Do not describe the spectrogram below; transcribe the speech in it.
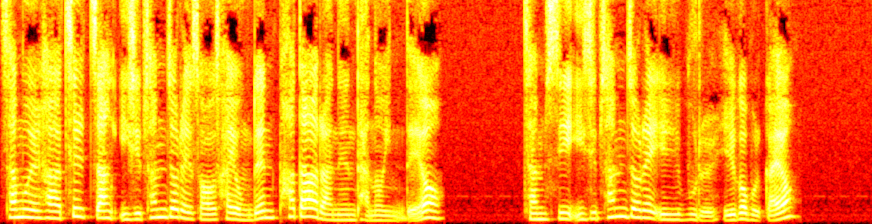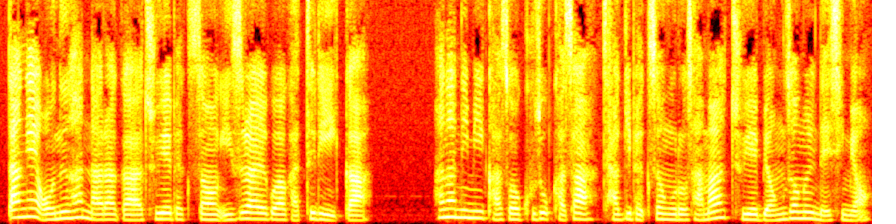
사무엘하 7장 23절에서 사용된 파다라는 단어인데요. 잠시 23절의 일부를 읽어볼까요? 땅의 어느 한 나라가 주의 백성 이스라엘과 같으리이까 하나님이 가서 구속하사 자기 백성으로 삼아 주의 명성을 내시며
